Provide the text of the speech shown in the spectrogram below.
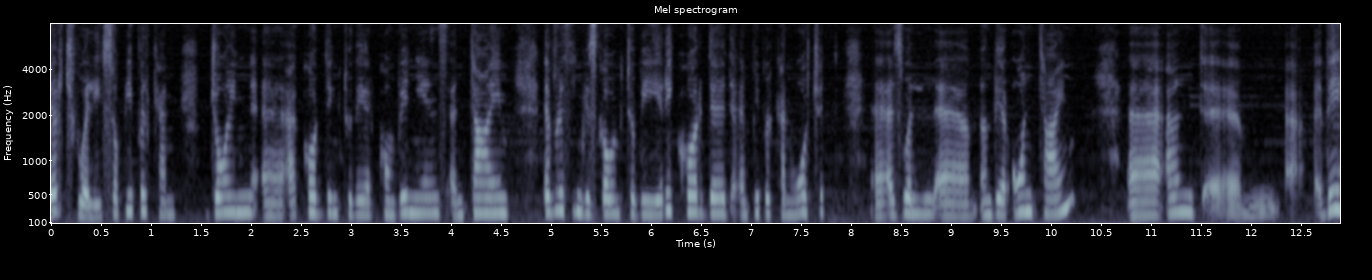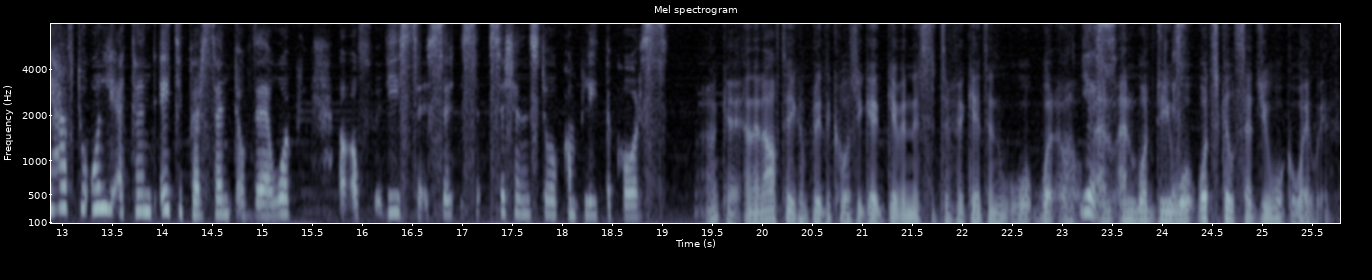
virtually, so people can join uh, according to their convenience and time. Everything is going to be recorded, and people can watch it uh, as well um, on their own time. Uh, and um, uh, they have to only attend 80% of the work of these se- se- sessions to complete the course. Okay, and then after you complete the course, you get given a certificate, and what, what Yes. and, and what do you what, what skill set do you walk away with?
